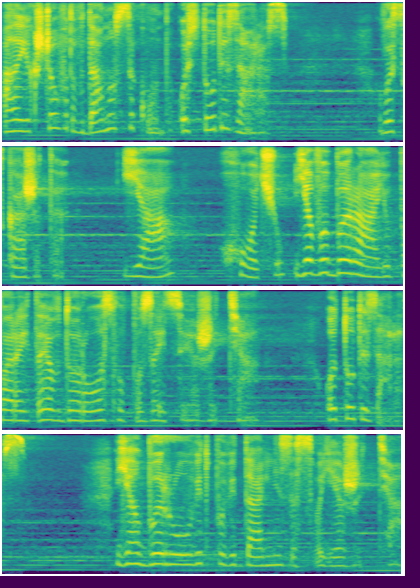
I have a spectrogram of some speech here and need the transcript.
Але якщо от в дану секунду, ось тут і зараз, ви скажете: Я хочу, я вибираю перейти в дорослу позицію життя. Отут і зараз. Я беру відповідальність за своє життя.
